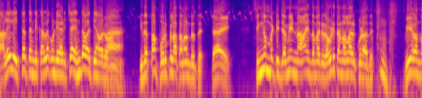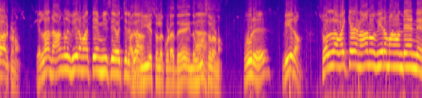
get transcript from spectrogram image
தலையில இத்த தண்டி கல்ல கொண்டு அடிச்சா எந்த வாத்தியம் வருவான்? இதத்தான் பொறுப்பில்லாதனம்ன்றது டேய் சிங்கம்பட்டி ஜமீன்னா இந்த மாதிரி ரவுடித்தனம் எல்லாம் இருக்க கூடாது வீரம் தான் இருக்கணும். எல்லாம் நாங்களும் வீரமாத்தே மீசைய வச்சிருக்கோம். நீயே சொல்லக்கூடாது. இந்த ஊர். சொல்லணும். ஊரு வீரம். சொல்ல வைக்கிற நானும் வீரமான வந்தேன்னு.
